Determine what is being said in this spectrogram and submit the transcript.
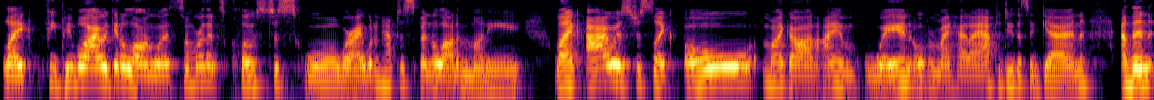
like people I would get along with, somewhere that's close to school where I wouldn't have to spend a lot of money. Like I was just like, "Oh my God, I am way in over my head. I have to do this again." And then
